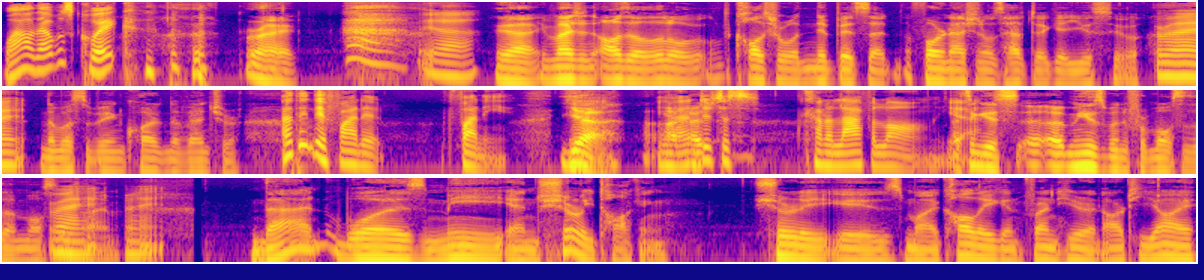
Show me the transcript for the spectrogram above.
wow, that was quick. Right. yeah, Yeah. Imagine all the little cultural nippets that foreign nationals have to get used to. right. That must have been quite an adventure. I think they find it funny. Yeah. yeah, I, and they just kind of laugh along. Yeah, I think it's uh, amusement for most of them most of the right, time. right. That was me and Shirley talking. Shirley is my colleague and friend here at RTI,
